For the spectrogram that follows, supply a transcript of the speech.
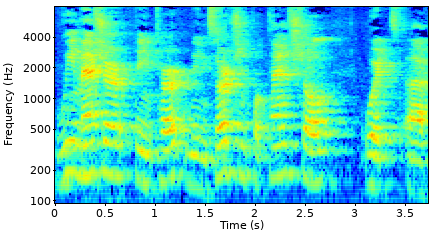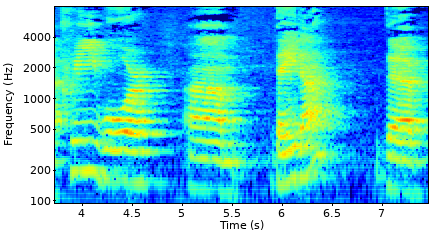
we measure the, inter- the, insurgent potential with uh, pre war um, data, the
